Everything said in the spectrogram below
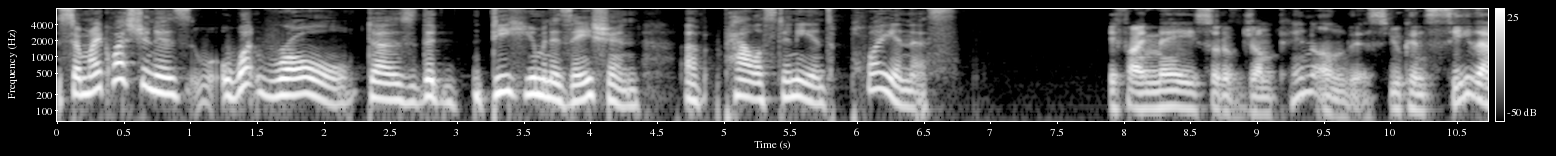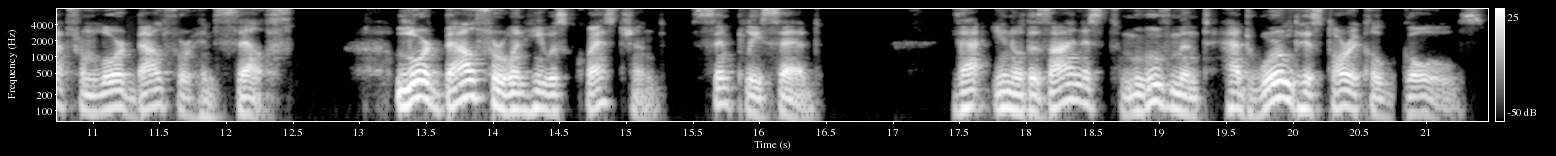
So my question is, what role does the dehumanization of Palestinians play in this? If I may sort of jump in on this, you can see that from Lord Balfour himself. Lord Balfour, when he was questioned, simply said that, you know, the Zionist movement had world historical goals.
